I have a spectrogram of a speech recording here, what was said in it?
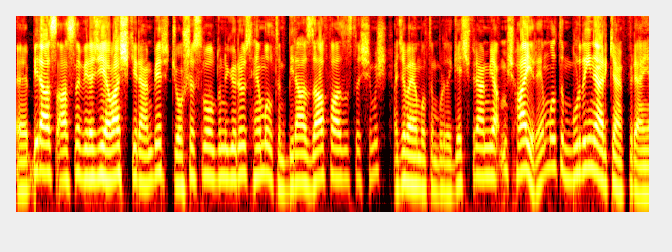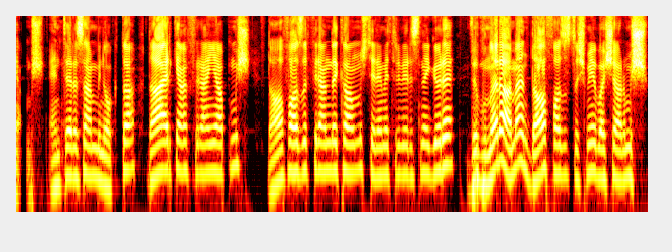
e, biraz aslında virajı yavaş giren bir George Russell olduğunu görüyoruz. Hamilton biraz daha fazla taşımış. Acaba Hamilton burada geç fren yapmış? Hayır Hamilton burada yine erken fren yapmış. Enteresan bir nokta. Daha erken fren yapmış. Daha fazla frende kalmış telemetri verisine göre ve buna rağmen daha fazla taşımayı başarmış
